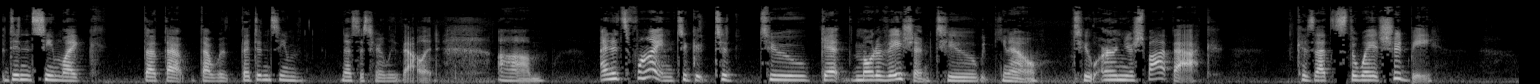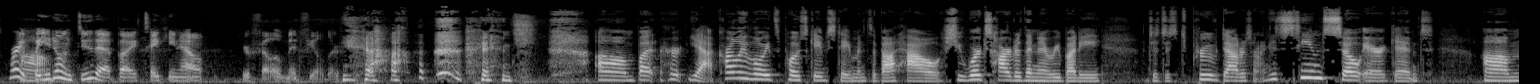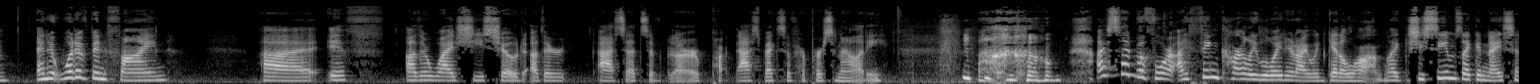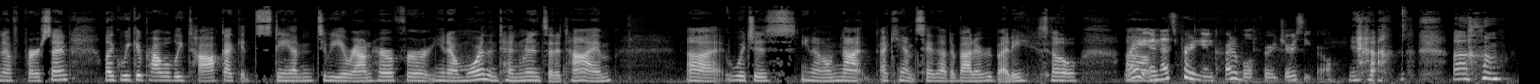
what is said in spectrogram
didn't seem like that that that was that didn't seem necessarily valid. Um, and it's fine to to to get motivation to you know to earn your spot back because that's the way it should be. right, but you don't do that by taking out your fellow midfielder. Yeah. Um, but her, yeah, Carli Lloyd's post game statements about how she works harder than everybody to just prove doubters wrong. It seemed so arrogant. Um, and it would have been fine uh, if otherwise she showed other assets of or aspects of her personality. um, I've said before, I think Carli Lloyd and I would get along. Like, she seems like a nice enough person. Like, we could probably talk. I could stand to be around her for, you know, more than 10 minutes at a time, uh, which is, you know, not, I can't say that about everybody. So, Right, um, and that's pretty incredible for a Jersey girl. yeah. Um,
